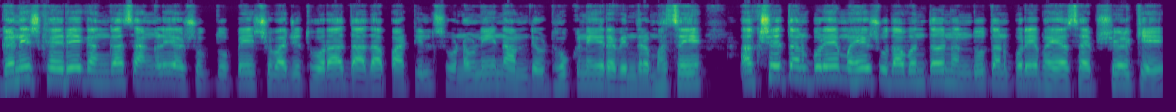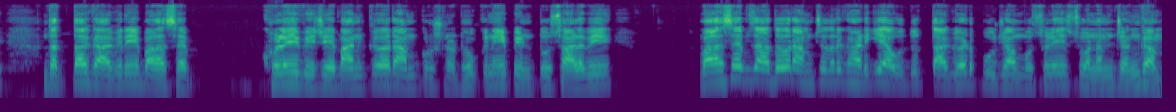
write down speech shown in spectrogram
गणेश खैरे गंगा सांगळे अशोक तुपे शिवाजी थोरात दादा पाटील सोनवणे नामदेव ढोकणे रवींद्र म्हसे अक्षय तनपुरे महेश उदावंत नंदू तनपुरे भैयासाहेब शेळके दत्ता गागरे बाळासाहेब खुळे विजय बानकर रामकृष्ण ढोकणे पिंटू साळवे बाळासाहेब जाधव रामचंद्र घाडगे अवधूत तागड पूजा मुसळे सोनम जंगम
